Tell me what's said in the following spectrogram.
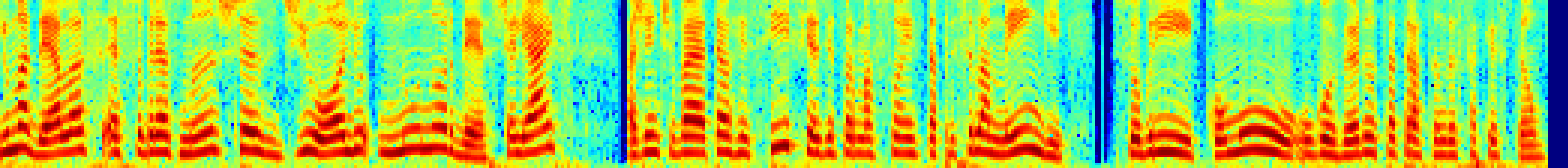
E uma delas é sobre as manchas de óleo no Nordeste. Aliás, a gente vai até o Recife, as informações da Priscila Meng sobre como o governo está tratando essa questão.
